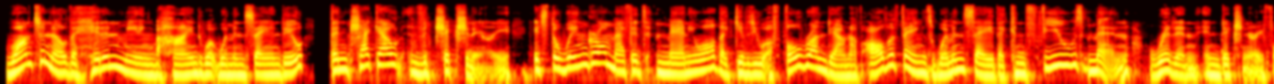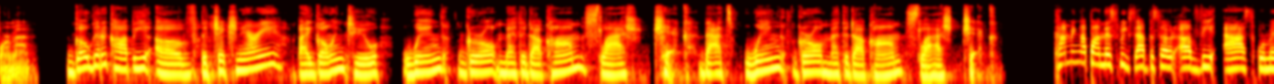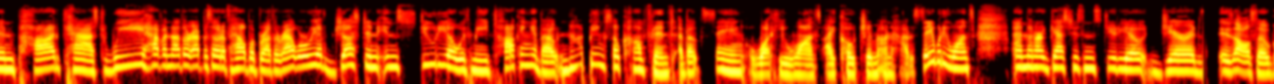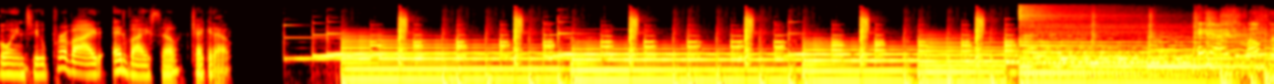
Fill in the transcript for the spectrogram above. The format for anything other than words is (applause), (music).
Want to know the hidden meaning behind what women say and do? Then check out The Chictionary. It's the Wing Girl Method's manual that gives you a full rundown of all the things women say that confuse men, written in dictionary format. Go get a copy of The Chictionary by going to winggirlmethod.com slash chick. That's winggirlmethod.com slash chick. Coming up on this week's episode of the Ask Women podcast, we have another episode of Help a Brother Out where we have Justin in studio with me talking about not being so confident about saying what he wants. I coach him on how to say what he wants. And then our guest who's in studio, Jared, is also going to provide advice. So check it out.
